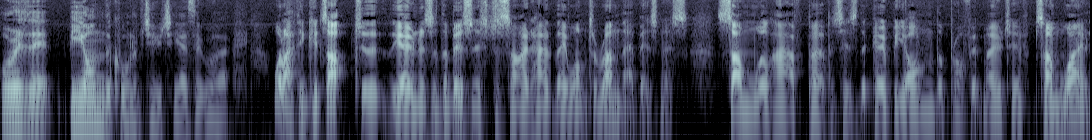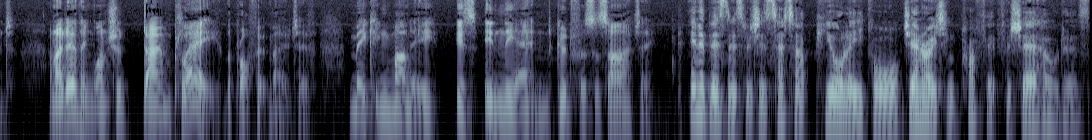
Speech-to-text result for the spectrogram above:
Or is it beyond the call of duty, as it were? Well, I think it's up to the owners of the business to decide how they want to run their business. Some will have purposes that go beyond the profit motive, some won't. And I don't think one should downplay the profit motive. Making money is, in the end, good for society. In a business which is set up purely for generating profit for shareholders,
